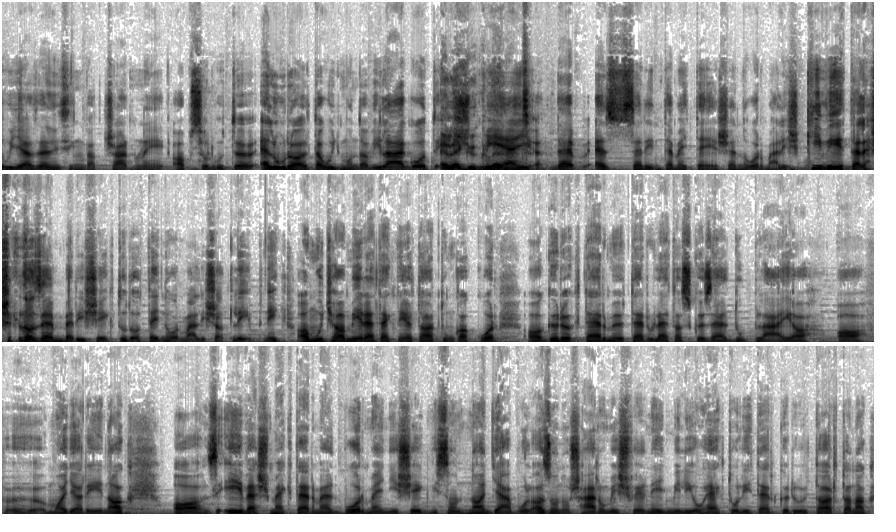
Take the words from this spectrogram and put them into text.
ugye az Anything But Chardonnay abszolút abszolút eluralta úgymond a világot. Elegük és milyen, lett. De ez szerintem egy teljesen normális, kivételesen az emberiség tudott egy normálisat lépni. Amúgy, ha a méreteknél tartunk, akkor a görög termőterület az közel duplája a magyarénak, az éves megtermelt bormennyiség viszont nagyjából azonos 3,5-4 millió hektoliter körül tartanak.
